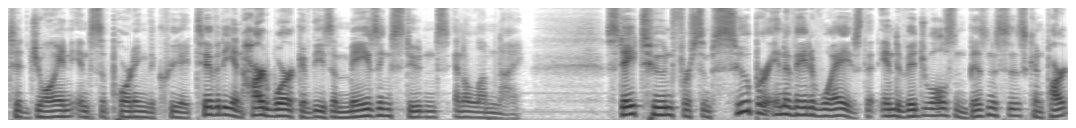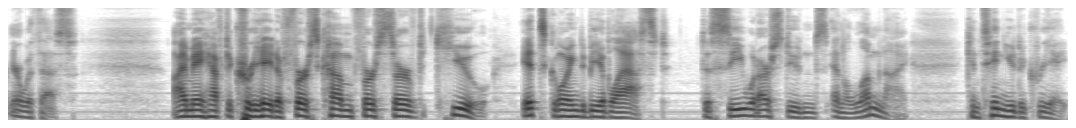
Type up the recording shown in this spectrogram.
to join in supporting the creativity and hard work of these amazing students and alumni. Stay tuned for some super innovative ways that individuals and businesses can partner with us. I may have to create a first come, first served queue. It's going to be a blast to see what our students and alumni continue to create.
